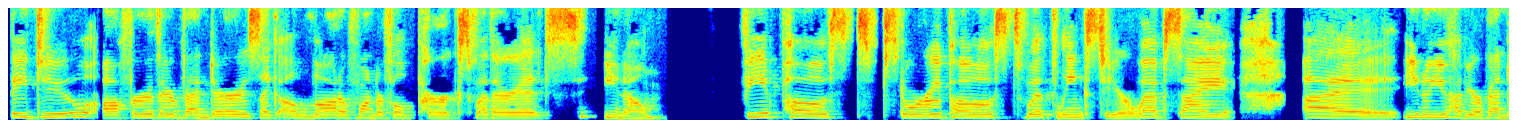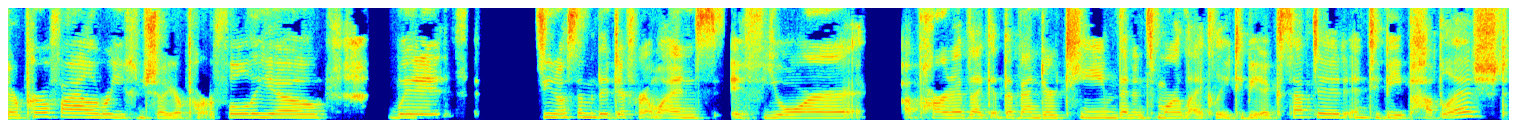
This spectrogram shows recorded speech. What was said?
They do offer their vendors like a lot of wonderful perks, whether it's, you know, feed posts, story posts with links to your website. Uh, you know, you have your vendor profile where you can show your portfolio with, you know, some of the different ones. If you're a part of like the vendor team, then it's more likely to be accepted and to be published.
